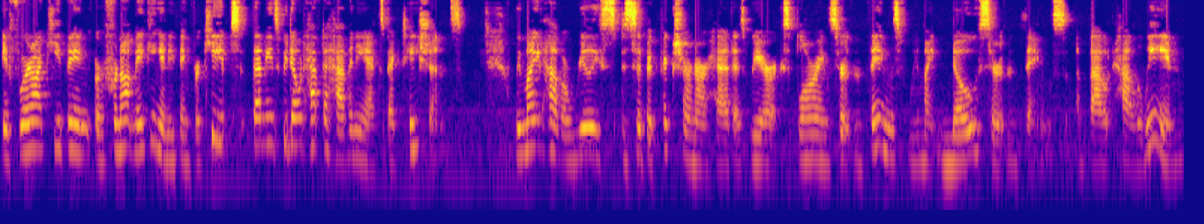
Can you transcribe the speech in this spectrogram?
if we're not keeping or if we're not making anything for keeps, that means we don't have to have any expectations. We might have a really specific picture in our head as we are exploring certain things. We might know certain things about Halloween,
